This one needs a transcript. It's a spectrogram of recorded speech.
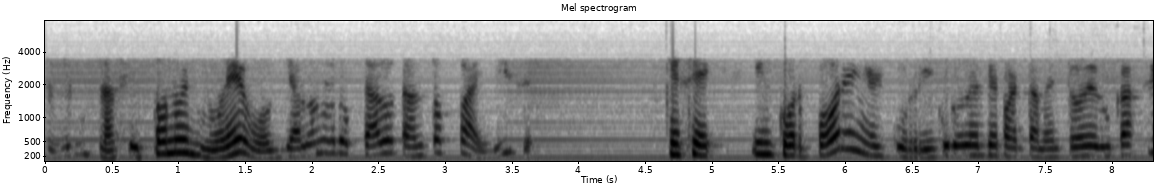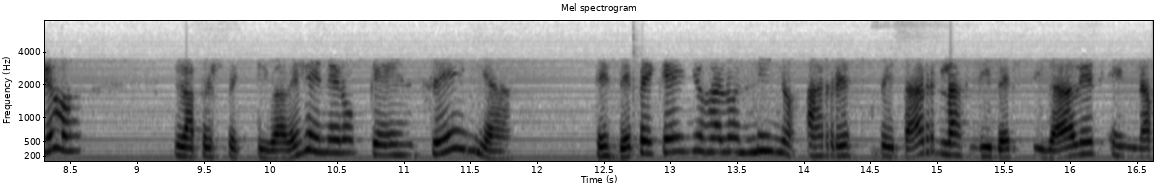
70, si esto no es nuevo, ya lo han adoptado tantos países, que se incorpore en el currículo del Departamento de Educación la perspectiva de género que enseña desde pequeños a los niños a respetar las diversidades en la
